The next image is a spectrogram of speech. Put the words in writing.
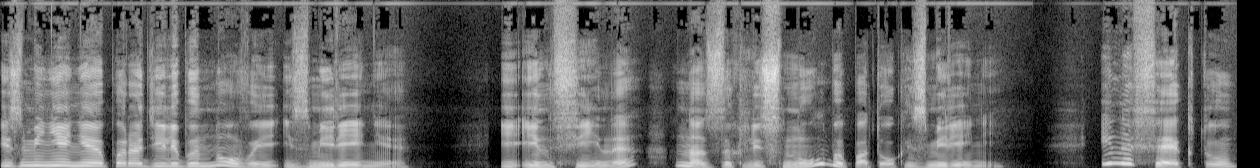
изменения породили бы новые измерения, и fine нас захлестнул бы поток измерений. In effectu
